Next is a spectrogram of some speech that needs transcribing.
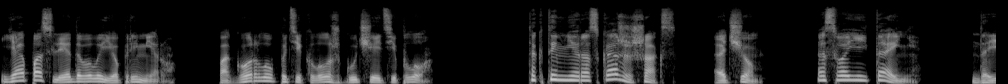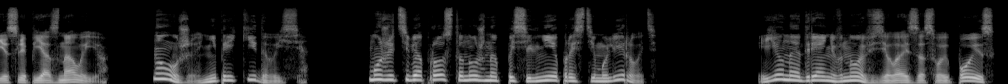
Я последовал ее примеру. По горлу потекло жгучее тепло. «Так ты мне расскажешь, Акс?» «О чем?» «О своей тайне». «Да если б я знал ее». «Ну уже, не прикидывайся. Может, тебя просто нужно посильнее простимулировать?» Юная дрянь вновь взялась за свой пояс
